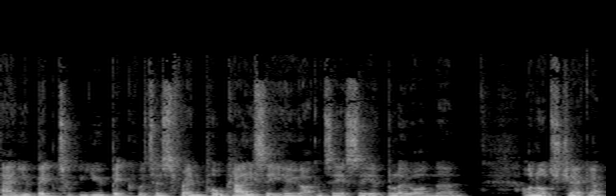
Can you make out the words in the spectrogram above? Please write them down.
our ubiqu- ubiquitous friend Paul Casey, who I can see a sea of blue on um, on Oddschecker.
